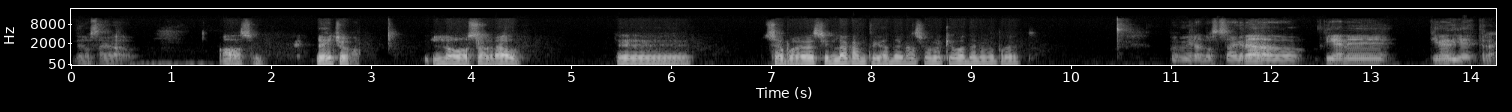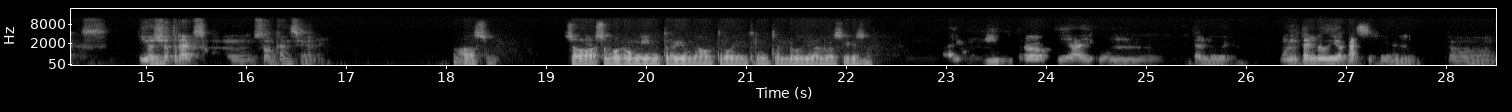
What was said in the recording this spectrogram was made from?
de lo sagrado. Awesome. De hecho, lo sagrado. Eh, ¿Se puede decir la cantidad de canciones que va a tener el proyecto? Pues mira, Lo Sagrado tiene, tiene 10 tracks y 8 tracks son, canciones. Awesome. So, asumo que un intro y un outro, intro, interludio, algo así quizás. Hay un intro y hay un interludio. Un interludio casi final, como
